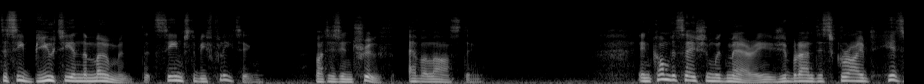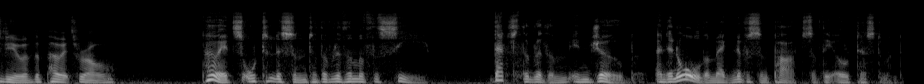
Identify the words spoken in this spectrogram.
to see beauty in the moment that seems to be fleeting, but is in truth everlasting. In conversation with Mary, Gibran described his view of the poet's role. Poets ought to listen to the rhythm of the sea. That's the rhythm in Job and in all the magnificent parts of the Old Testament.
